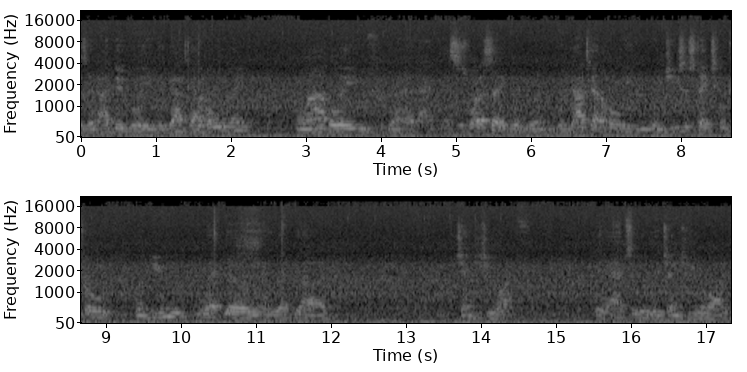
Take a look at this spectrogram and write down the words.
is that I do believe that God's got a hold of me, and when I believe, when I, this is what I say, when, when, when God's got a hold of you, when Jesus takes control, when you let go and let God, changes your life. It absolutely changes your life,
